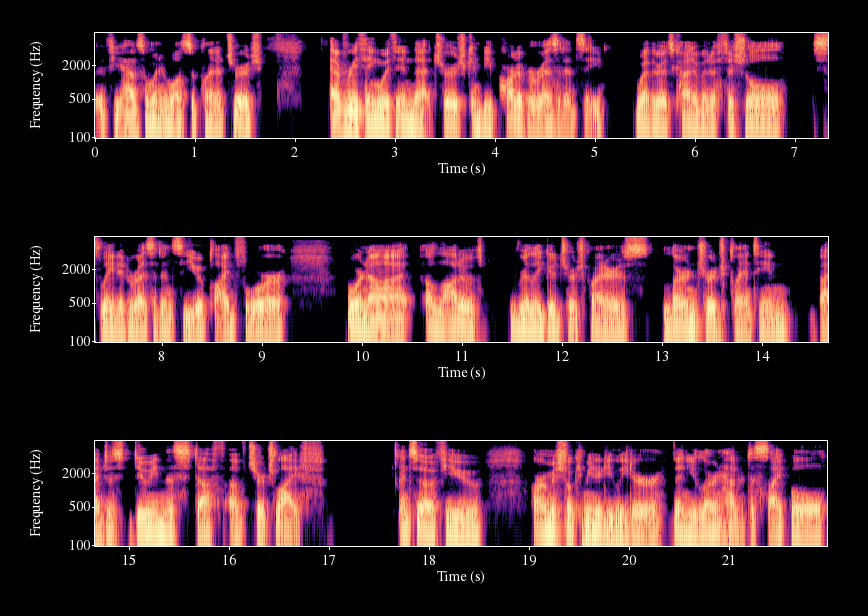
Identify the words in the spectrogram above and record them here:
if you have someone who wants to plant a church, everything within that church can be part of a residency, whether it's kind of an official slated residency you applied for or not. A lot of really good church planters learn church planting by just doing the stuff of church life. And so, if you are a missional community leader, then you learn how to disciple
